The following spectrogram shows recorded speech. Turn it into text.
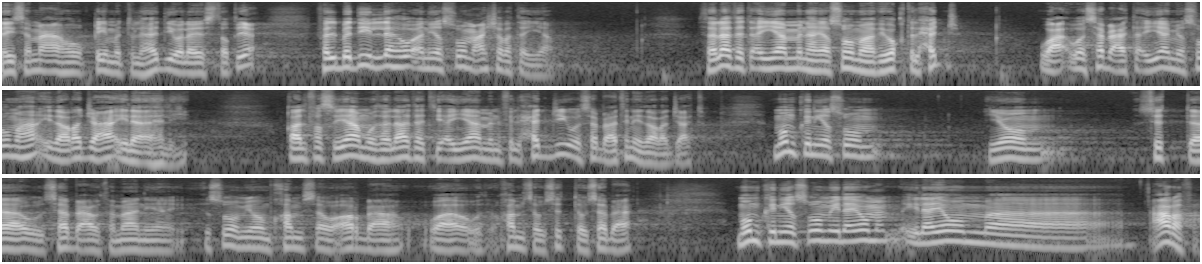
ليس معه قيمة الهدي ولا يستطيع فالبديل له أن يصوم عشرة أيام. ثلاثة أيام منها يصومها في وقت الحج وسبعة أيام يصومها إذا رجع إلى أهله. قال فصيام ثلاثة أيام في الحج وسبعة إذا رجعتم ممكن يصوم يوم ستة وسبعة وثمانية يصوم يوم خمسة وأربعة وخمسة وستة وسبعة ممكن يصوم إلى يوم إلى يوم آه، عرفة.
